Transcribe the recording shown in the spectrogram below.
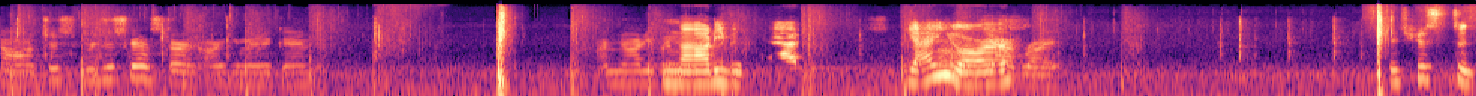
Oh, just we're just gonna start an argument again. I'm not even. I'm not mad. even mad. Yeah, Oh, you are. Yeah, right. It's just a.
